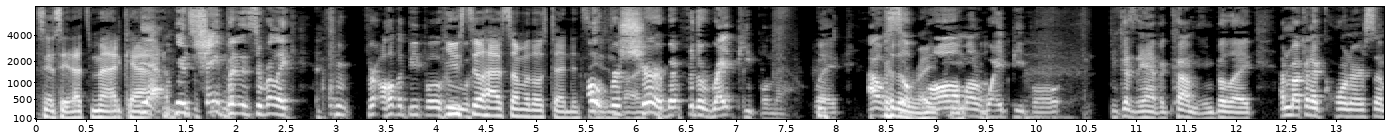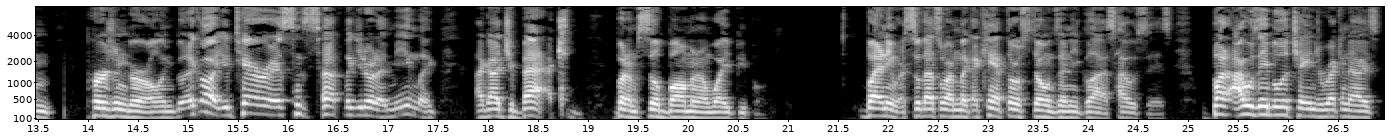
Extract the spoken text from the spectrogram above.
was gonna say that's mad cap. yeah, it's shame, but it's super like for, for all the people who you still have some of those tendencies. Oh, for sure, but for the right people now. Like I was still right bomb on white people because they have it coming. But like I'm not gonna corner some Persian girl and be like, "Oh, you terrorists" and stuff. Like you know what I mean? Like I got your back, but I'm still bombing on white people. But anyway, so that's why I'm like I can't throw stones any glass houses. But I was able to change and recognize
